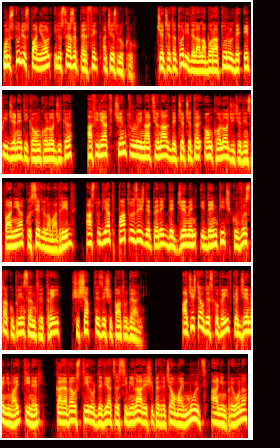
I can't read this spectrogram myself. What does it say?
Un studiu spaniol ilustrează perfect acest lucru. Cercetătorii de la Laboratorul de Epigenetică Oncologică, afiliat Centrului Național de Cercetări Oncologice din Spania, cu sediul la Madrid, a studiat 40 de perechi de gemeni identici cu vârsta cuprinsă între 3 și 74 de ani. Aceștia au descoperit că gemenii mai tineri, care aveau stiluri de viață similare și petreceau mai mulți ani împreună,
